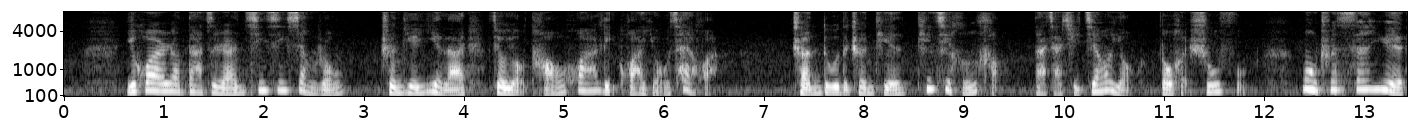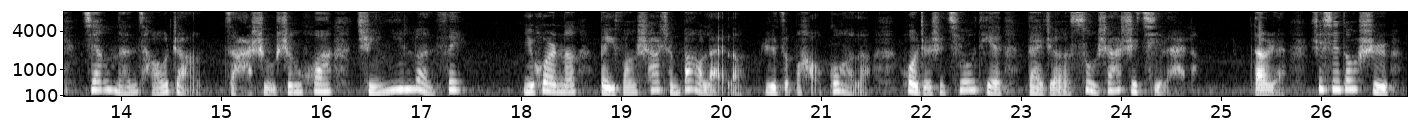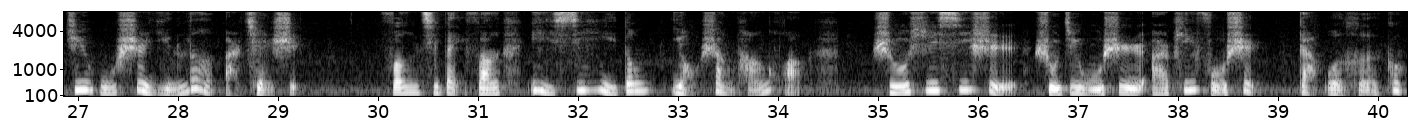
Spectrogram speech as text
一会儿让大自然欣欣向荣，春天一来就有桃花、李花、油菜花。成都的春天天气很好，大家去郊游都很舒服。暮春三月，江南草长，杂树生花，群莺乱飞。一会儿呢，北方沙尘暴来了，日子不好过了；或者是秋天带着肃杀之气来了。当然，这些都是居无事淫乐而劝世。风起北方，一西一东，有上彷徨。孰须息事？孰居无事而披服饰？敢问何故？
